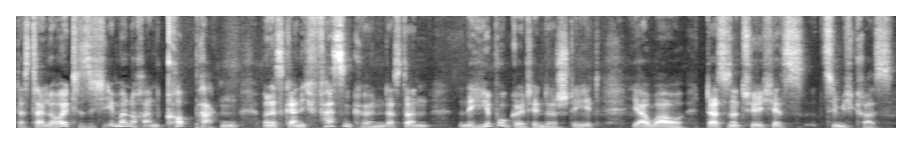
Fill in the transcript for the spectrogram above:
dass da Leute sich immer noch an den Kopf packen und das gar nicht fassen können, dass dann eine Hippogöttin da steht, ja wow, das ist natürlich jetzt ziemlich krass.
